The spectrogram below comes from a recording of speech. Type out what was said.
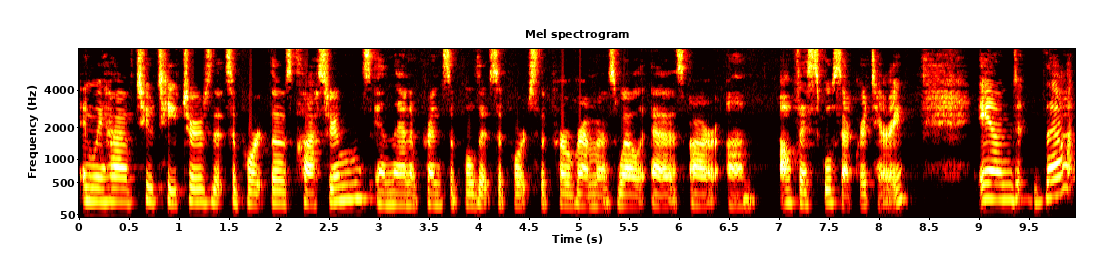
and we have two teachers that support those classrooms and then a principal that supports the program as well as our um, office school secretary. And that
